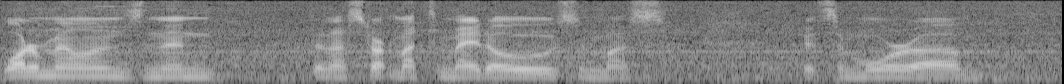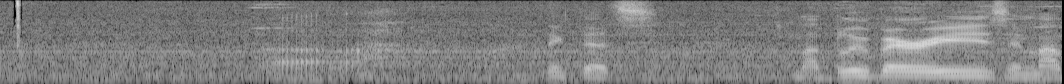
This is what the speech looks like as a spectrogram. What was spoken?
watermelons, and then then I start my tomatoes and my get some more. Um, uh, I think that's my blueberries and my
